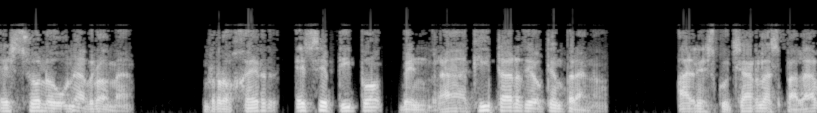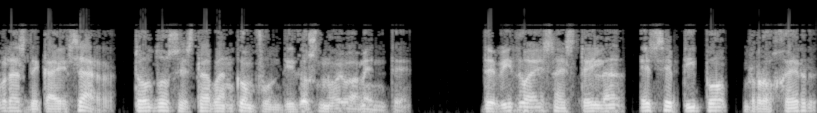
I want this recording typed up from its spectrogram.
es solo una broma. Roger, ese tipo, vendrá aquí tarde o temprano. Al escuchar las palabras de Caesar, todos estaban confundidos nuevamente. Debido a esa estela, ese tipo, Roger,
